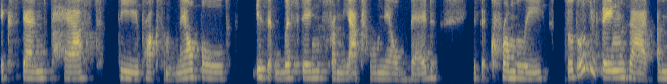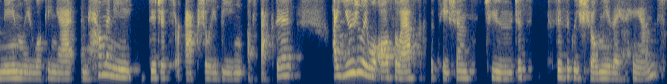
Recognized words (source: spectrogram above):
extend past the proximal nail fold? Is it lifting from the actual nail bed? Is it crumbly? So, those are things that I'm mainly looking at, and how many digits are actually being affected. I usually will also ask the patients to just physically show me their hands.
